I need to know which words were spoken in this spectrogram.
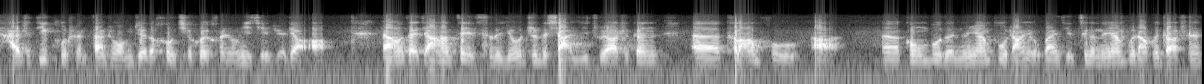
还是低库存，但是我们觉得后期会很容易解决掉啊。然后再加上这次的油脂的下移，主要是跟呃特朗普啊呃公布的能源部长有关系。这个能源部长会造成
